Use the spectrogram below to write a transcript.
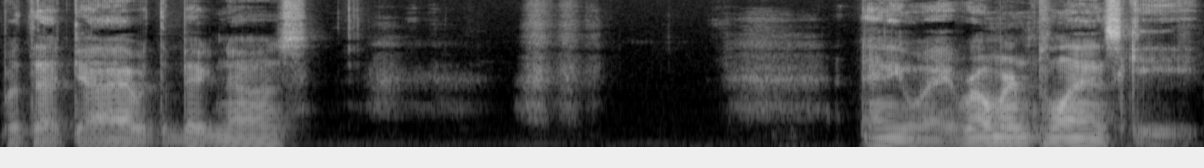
with that guy with the big nose. anyway, Roman Polanski.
